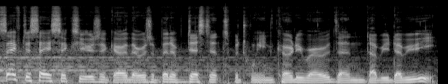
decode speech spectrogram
It's safe to say six years ago there was a bit of distance between Cody Rhodes and WWE.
